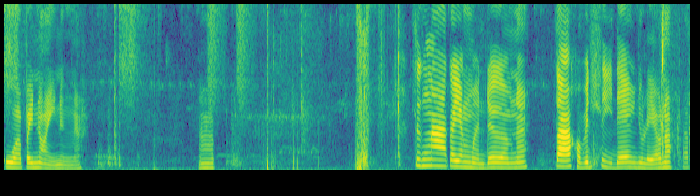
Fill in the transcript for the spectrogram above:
กลัวไปหน่อยหนึ่งนะ นะครับ ซึ่งหน้าก็ยังเหมือนเดิมนะ ตาเขาเป็นสีแดงอยู่แล้วนะครับ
